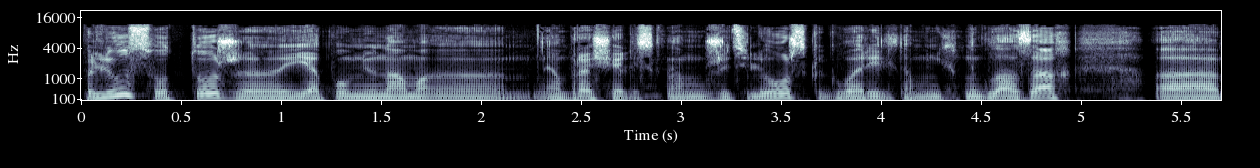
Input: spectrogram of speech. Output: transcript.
Плюс вот тоже, я помню, нам э, обращались к нам жители Орска, говорили там у них на глазах, а,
